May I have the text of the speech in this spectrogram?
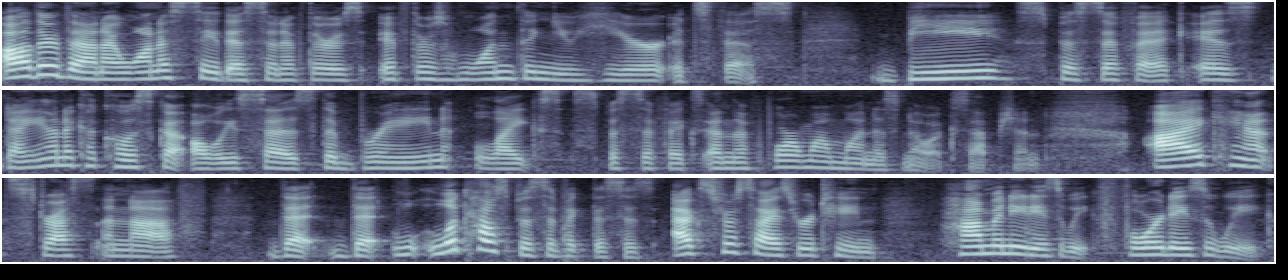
Other than I want to say this, and if there's if there's one thing you hear, it's this: be specific. As Dianna Kokoszka always says, the brain likes specifics, and the 411 is no exception. I can't stress enough that that look how specific this is. Exercise routine. How many days a week? Four days a week.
